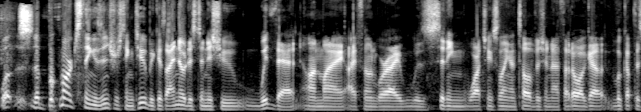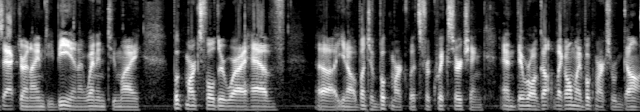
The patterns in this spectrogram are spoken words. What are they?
Well, the bookmarks thing is interesting too because I noticed an issue with that on my iPhone where I was sitting watching something on television. I thought, oh, I got to look up this actor on IMDb, and I went into my bookmarks folder where I have uh, you know, a bunch of bookmarklets for quick searching, and they were all gone. Like all my bookmarks were gone.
